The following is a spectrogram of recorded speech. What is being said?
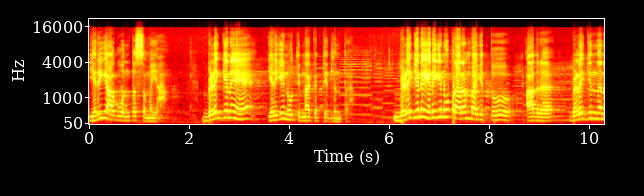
ಎರಿಗೆ ಆಗುವಂಥ ಸಮಯ. ಬೆಳಗ್ಗೆನೇ ಎರಿಗೆ ನೋವು ತಿನ್ನಾಕತ್ತಿದ್ಲಂತ. ಬೆಳಗ್ಗೆನೇ ಎರಿಗೆ ನೋವು ಪ್ರಾರಂಭ ಆಗಿತ್ತು, ಆದ್ರೆ ಬೆಳಗ್ಗಿಂದನ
